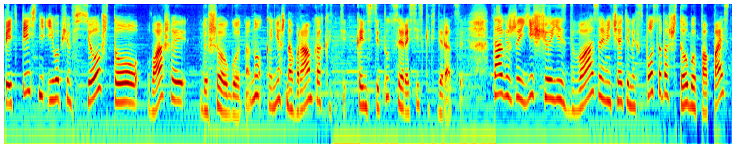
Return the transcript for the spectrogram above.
петь песни и, в общем, все, что вашей душе угодно. Ну, конечно, в рамках Конституции Российской Федерации. Также еще есть два замечательных способа, чтобы попасть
